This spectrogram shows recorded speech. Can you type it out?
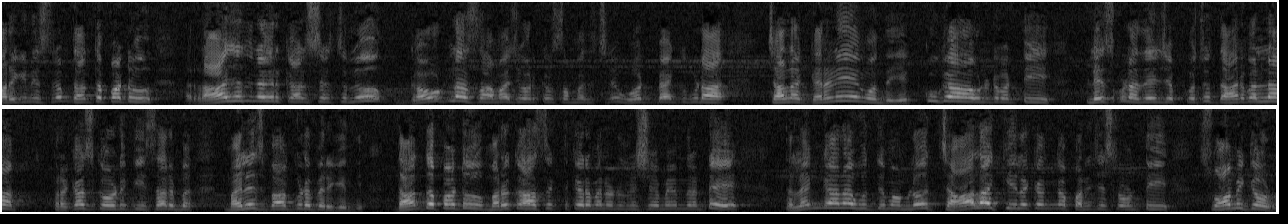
పరిగణిస్తున్నాం. దాంతోపాటు రాజేంద్ర నగర్ కాన్స్టిట్యూన్సీలో గౌడ్ల సామాజిక వర్గం సంబంధించిన ఓట్ బ్యాంక్ కూడా చాలా గణనీయంగా ఉంది. ఎక్కువగా ఉన్నటువంటి ప్లేస్ కూడా అదే అని చెప్పుకోవచ్చు. దానివల్ల ప్రకాష్ గౌడ్కి ఈసారి బ- మైలేజ్ బాగా కూడా పెరిగింది. దాంతోపాటు మరొక ఆసక్తికరమైన విషయం ఏంటంటే తెలంగాణ ఉద్యమంలో చాలా కీలకంగా పనిచేసినటువంటి స్వామి గౌడ్.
